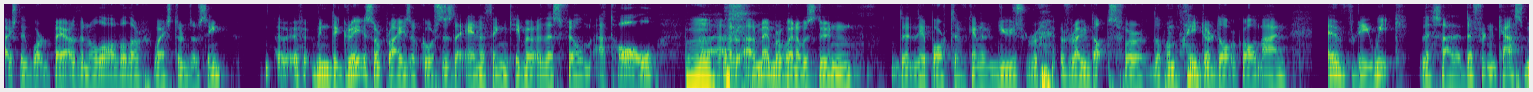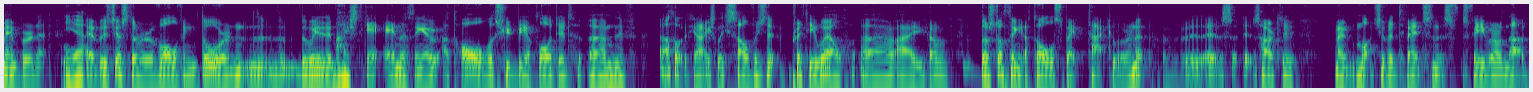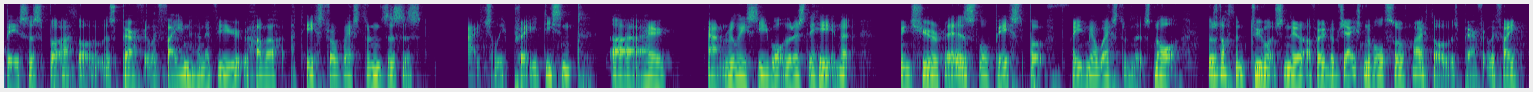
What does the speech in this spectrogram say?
Actually worked better than a lot of other westerns I've seen. I mean, the great surprise, of course, is that anything came out of this film at all. Uh, I, I remember when I was doing the, the abortive kind of news r- roundups for the oneliner.com, and every week this had a different cast member in it. Yeah. It was just a revolving door, and the, the, way they managed to get anything out at all should be applauded. Um, they've, I thought they actually salvaged it pretty well. Uh, I have. There's nothing at all spectacular in it. It's it's hard to mount much of a defence in its favour on that basis, but I thought it was perfectly fine. And if you have a, a taste for westerns, this is actually pretty decent. Uh, I can't really see what there is to hate in it. I mean, sure, it is slow paced, but find me a western that's not. There's nothing too much in there that I found objectionable, so I thought it was perfectly fine.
